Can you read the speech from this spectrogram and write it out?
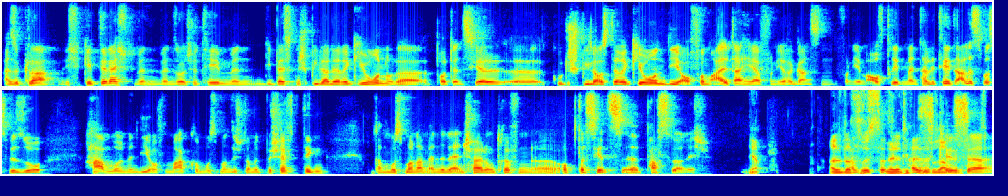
also klar, ich gebe dir recht, wenn, wenn solche Themen, wenn die besten Spieler der Region oder potenziell äh, gute Spieler aus der Region, die auch vom Alter her, von ihrer ganzen, von ihrem Auftreten, Mentalität, alles, was wir so haben wollen. Wenn die auf den Markt kommen, muss man sich damit beschäftigen. Und dann muss man am Ende eine Entscheidung treffen, äh, ob das jetzt äh, passt oder nicht. Ja. Also das also ist, ist das, relativ also gut ist ja,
